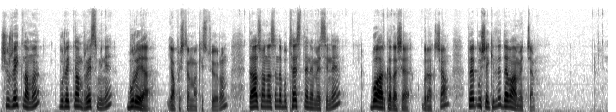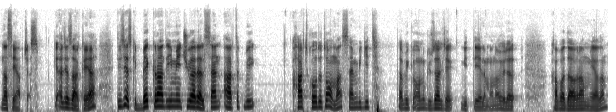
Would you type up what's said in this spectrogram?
Şu reklamı, bu reklam resmini buraya yapıştırmak istiyorum. Daha sonrasında bu test denemesini bu arkadaşa bırakacağım ve bu şekilde devam edeceğim. Nasıl yapacağız? Geleceğiz arkaya. Diyeceğiz ki background image URL sen artık bir hard coded olma. Sen bir git. Tabii ki onu güzelce git diyelim. Ona öyle kaba davranmayalım.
